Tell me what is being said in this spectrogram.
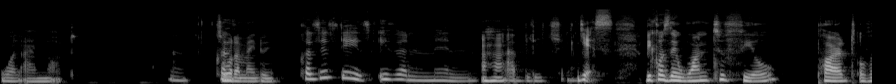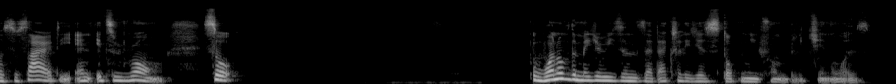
well, I'm not. Mm. So what am I doing? Because these days, even men Mhm. are bleaching. Yes, because they want to feel part of a society and it's wrong. So one of the major reasons that actually just stopped me from bleaching was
